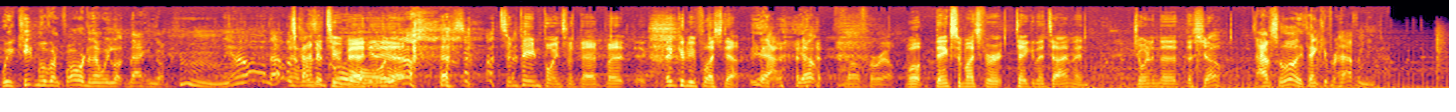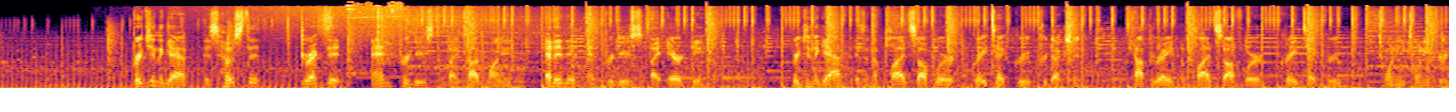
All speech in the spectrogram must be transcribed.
we keep moving forward and then we look back and go, hmm, you know, that was kind of cool. too bad. Yeah, yeah. some, some, pain points with that, but they could be fleshed out. Yeah. Yep. well, for real. Well, thanks so much for taking the time and joining the, the show. Absolutely. Thank you for having me. Bridging the Gap is hosted, directed, and produced by Todd Wyant, edited and produced by Eric Daniel. Bridging the Gap is an Applied Software Graitec Group production. Copyright Applied Software, Graitec Group, 2023.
